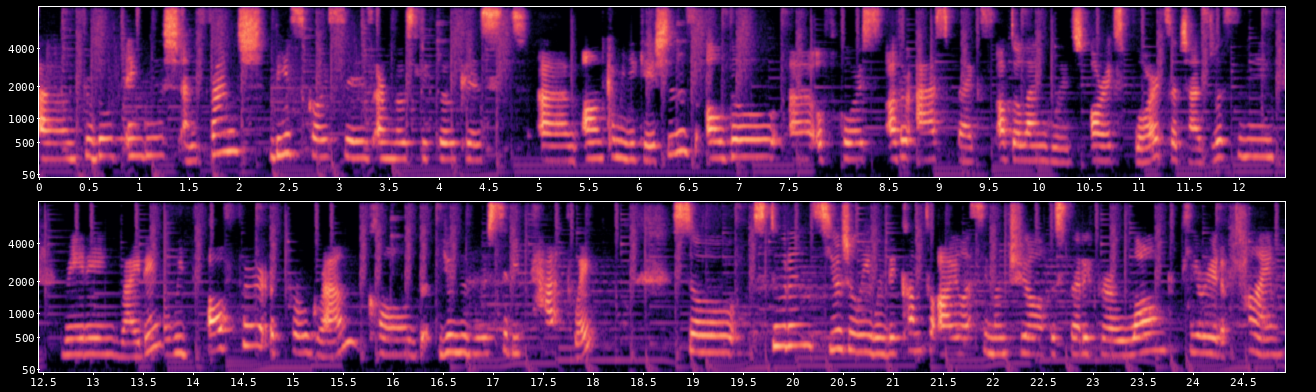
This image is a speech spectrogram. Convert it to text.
Um, for both English and French, these courses are mostly focused um, on communications, although, uh, of course, other aspects of the language are explored, such as listening, reading, writing. We offer a program called University Pathway. So students usually, when they come to ILSC Montreal to study for a long period of time,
